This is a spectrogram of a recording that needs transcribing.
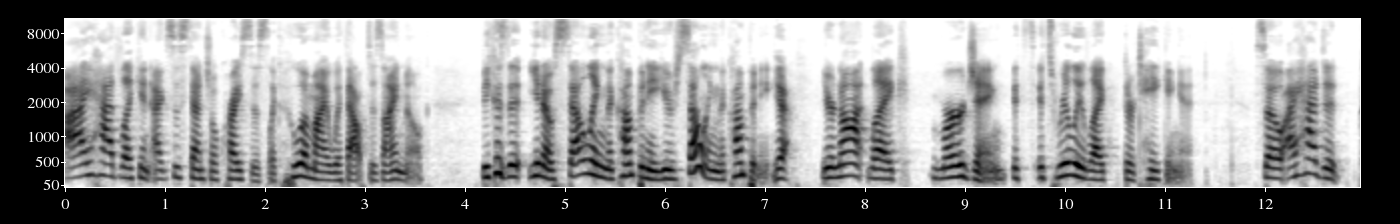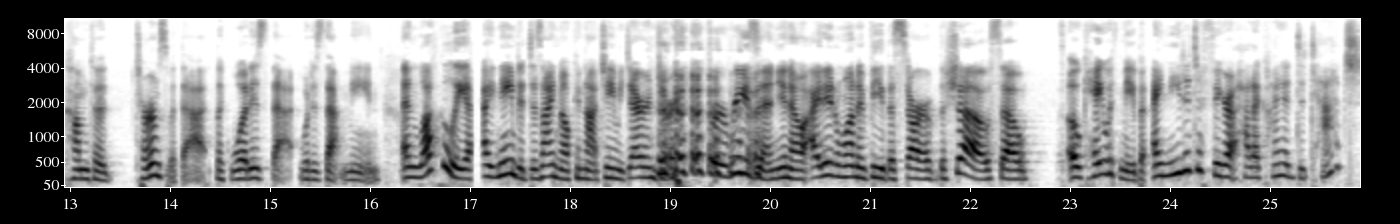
I had like an existential crisis. Like, who am I without Design Milk? Because, it, you know, selling the company, you're selling the company. Yeah. You're not like merging. It's, it's really like they're taking it. So I had to come to terms with that. Like, what is that? What does that mean? And luckily, I named it Design Milk and not Jaime Derringer for a reason. You know, I didn't want to be the star of the show. So it's okay with me, but I needed to figure out how to kind of detach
